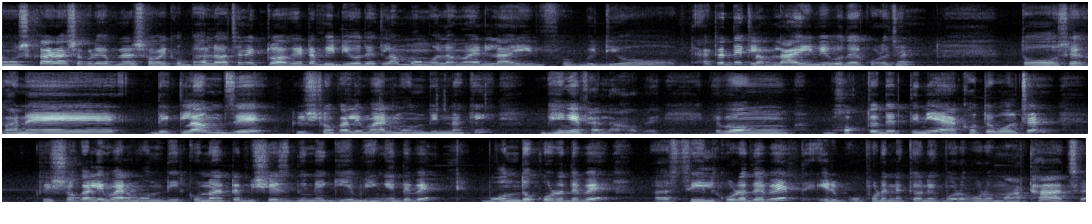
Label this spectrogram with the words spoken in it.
নমস্কার, আশা করি আপনারা সবাই খুব ভালো আছেন। একটু আগে একটা ভিডিও দেখলাম, মঙ্গলামায়ের লাইভ ভিডিও একটা দেখলাম লাইভই বোধহয় করেছেন। তো সেখানে দেখলাম যে কৃষ্ণকালী মায়ের মন্দির নাকি ভেঙে ফেলা হবে এবং ভক্তদের তিনি এক হতে বলছেন কৃষ্ণকালী মায়ের মন্দির কোনো একটা বিশেষ দিনে গিয়ে ভেঙে দেবে, বন্ধ করে দেবে সিল করে দেবে। এর ওপরে নাকি অনেক বড় বড় মাথা আছে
